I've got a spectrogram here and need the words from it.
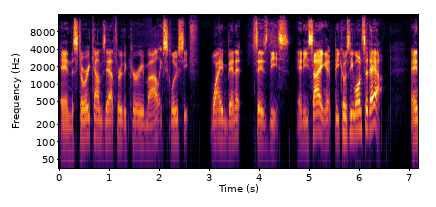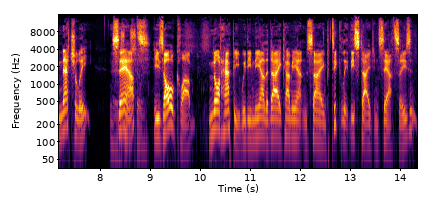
and the story comes out through the Courier Mail, exclusive. Wayne Bennett says this, and he's saying it because he wants it out, and naturally. Souths, his old club, not happy with him the other day coming out and saying, particularly at this stage in South season,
